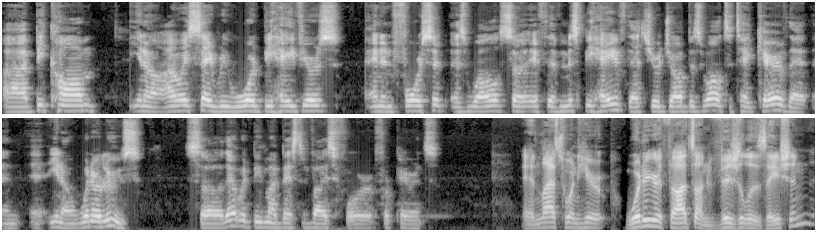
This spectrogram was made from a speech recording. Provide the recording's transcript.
uh, be calm. You know i always say reward behaviors and enforce it as well. So if they've misbehaved that's your job as well to take care of that and uh, you know win or lose. So that would be my best advice for for parents and last one here. What are your thoughts on visualization?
